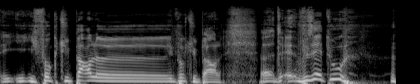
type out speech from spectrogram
il faut que tu parles. il faut que tu parles. Euh, vous êtes où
